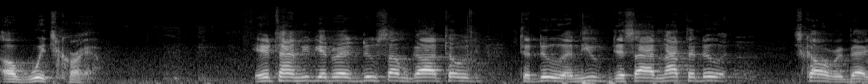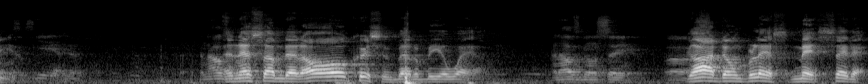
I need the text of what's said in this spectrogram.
of witchcraft. Every time you get ready to do something God told you to do and you decide not to do it, it's called rebellion. Yeah. And And that's something that all Christians better be aware of. and I was gonna say, uh, God don't bless mess. Say that.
